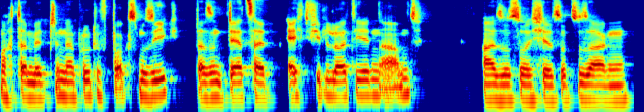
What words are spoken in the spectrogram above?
macht damit in der Bluetooth-Box Musik. Da sind derzeit echt viele Leute jeden Abend. Also solche sozusagen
